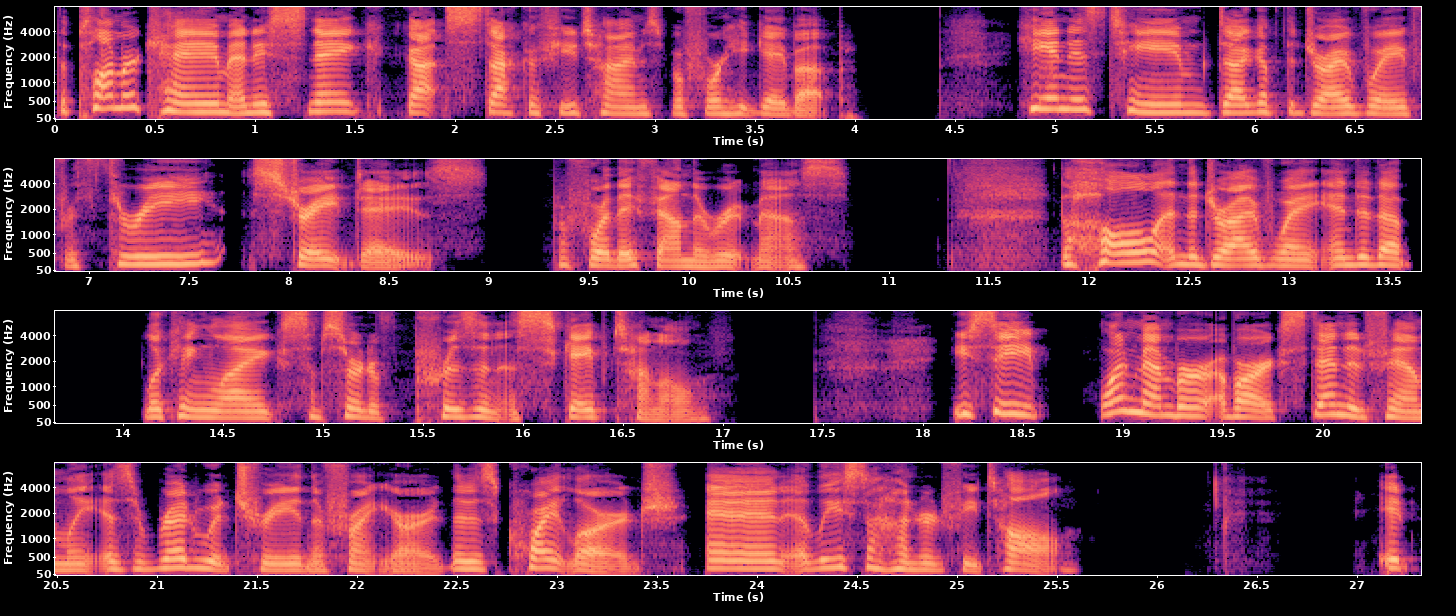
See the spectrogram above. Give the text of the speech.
The plumber came and his snake got stuck a few times before he gave up. He and his team dug up the driveway for three straight days before they found the root mass. The hole in the driveway ended up looking like some sort of prison escape tunnel. You see, one member of our extended family is a redwood tree in the front yard that is quite large and at least 100 feet tall. It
